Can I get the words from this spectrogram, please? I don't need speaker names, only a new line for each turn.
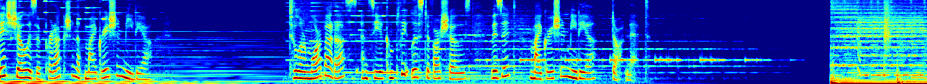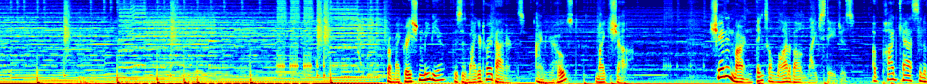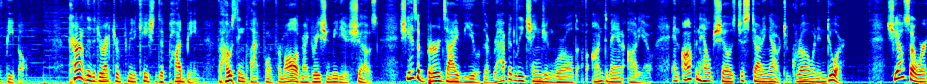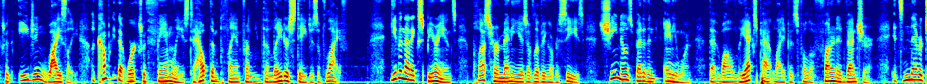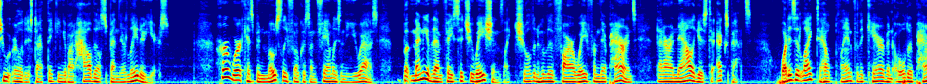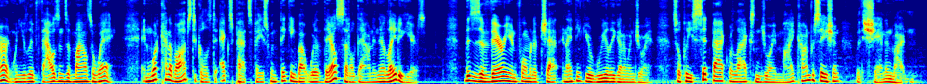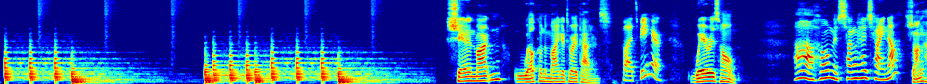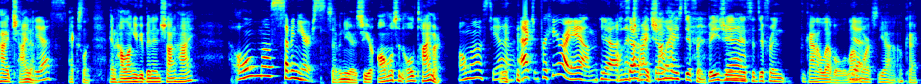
This show is a production of Migration Media. To learn more about us and see a complete list of our shows, visit migrationmedia.net.
From Migration Media, this is Migratory Patterns. I'm your host, Mike Shaw. Shannon Martin thinks a lot about life stages, of podcasts and of people. Currently the director of communications at Podbean, the hosting platform from all of Migration Media's shows, she has a bird's eye view of the rapidly changing world of on demand audio and often helps shows just starting out to grow and endure. She also works with Aging Wisely, a company that works with families to help them plan for the later stages of life. Given that experience, plus her many years of living overseas, she knows better than anyone that while the expat life is full of fun and adventure, it's never too early to start thinking about how they'll spend their later years. Her work has been mostly focused on families in the US, but many of them face situations like children who live far away from their parents that are analogous to expats. What is it like to help plan for the care of an older parent when you live thousands of miles away? And what kind of obstacles do expats face when thinking about where they'll settle down in their later years? This is a very informative chat, and I think you're really going to enjoy it. So please sit back, relax, enjoy my conversation with Shannon Martin. Shannon Martin, welcome to Migratory Patterns.
Glad to be here.
Where is home?
Ah, home is Shanghai, China.
Shanghai, China.
Yes.
Excellent. And how long have you been in Shanghai?
Almost seven years.
Seven years. So you're almost an old timer.
Almost, yeah. Actually, for here I am. Yeah.
Oh, that's
So
right. Shanghai's
like-
different. Beijing,
Yeah.
it's a different kind of level. A lot
Yeah.
more. Yeah. Okay.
